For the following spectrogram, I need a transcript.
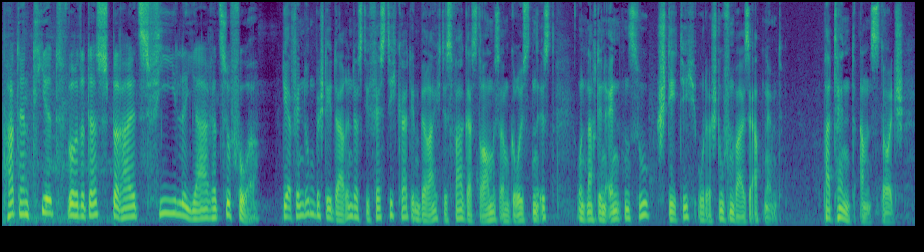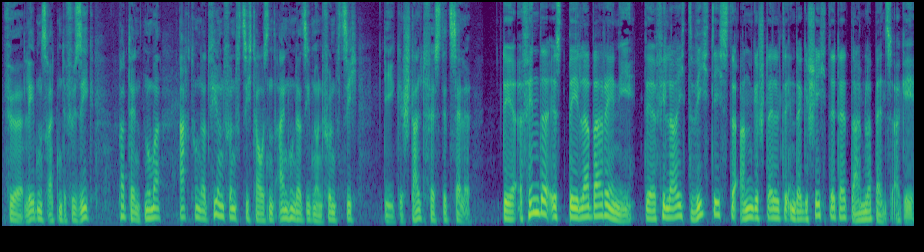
Patentiert wurde das bereits viele Jahre zuvor. Die Erfindung besteht darin, dass die Festigkeit im Bereich des Fahrgastraumes am größten ist und nach den Enden zu stetig oder stufenweise abnimmt. Patent amtsdeutsch für lebensrettende Physik, Patentnummer 854.157 die gestaltfeste Zelle. Der Erfinder ist Bela Bareni, der vielleicht wichtigste Angestellte in der Geschichte der Daimler-Benz AG.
